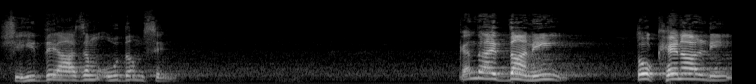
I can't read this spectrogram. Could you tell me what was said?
ਸ਼ਹੀਦ ਆਜ਼ਮ ਊਦਮ ਸਿੰਘ। ਕਹਿੰਦਾ ਇਦਾਂ ਨਹੀਂ, ਧੋਖੇ ਨਾਲ ਨਹੀਂ,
